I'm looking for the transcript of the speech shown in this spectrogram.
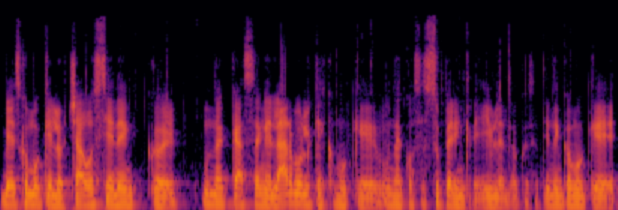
ves como que los chavos tienen una casa en el árbol que es como que una cosa súper increíble, loco, o sea, tienen como que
